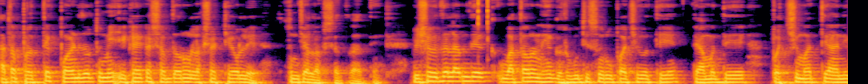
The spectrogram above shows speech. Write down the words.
आता प्रत्येक पॉईंट जर तुम्ही एका एका शब्दावरून लक्षात ठेवले तुमच्या लक्षात राहते. विश्वविद्यालयामध्ये एक वातावरण हे घरगुती स्वरूपाचे होते. त्यामध्ये पश्चिमात्य आणि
